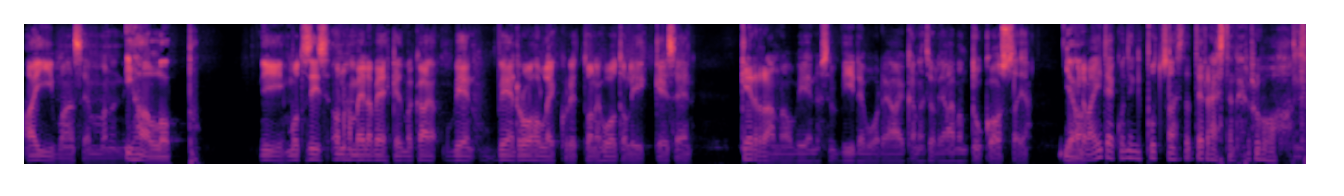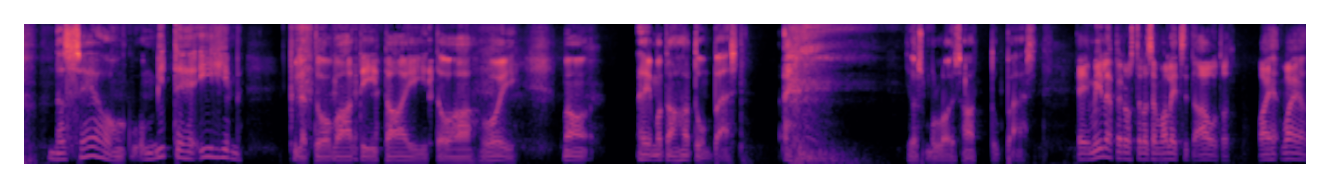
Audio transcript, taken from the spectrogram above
aivan semmoinen. Niin... Ihan loppu. Niin, mutta siis onhan meillä vehkeet, että mä vien, vien ruohonleikkurit tuonne huoltoliikkeeseen kerran on vienyt sen viiden vuoden aikana, se oli aivan tukossa ja Joo. Kyllä mä itse kuitenkin putsaan sitä terästä ne ruohot. No se on, miten ihme. Kyllä tuo vaatii taitoa, voi. Mä oon, hei mä otan hatun päästä. Jos mulla olisi hattu päästä. Hei, millä perusteella sä valitsit autot? Vai, vai,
